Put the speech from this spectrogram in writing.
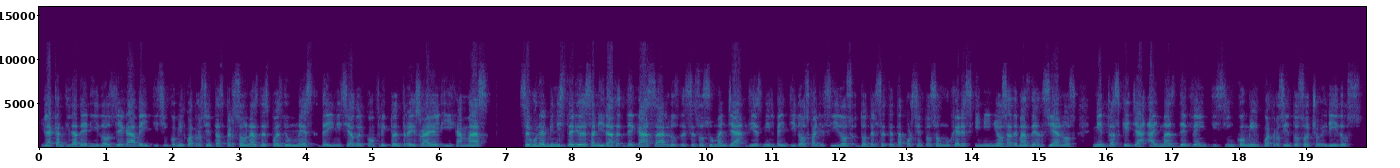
y la cantidad de heridos llega a 25.400 personas después de un mes de iniciado el conflicto entre Israel y Hamas. Según el Ministerio de Sanidad de Gaza, los decesos suman ya 10.022 fallecidos, donde el 70% son mujeres y niños, además de ancianos, mientras que ya hay más de 25.408 heridos.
